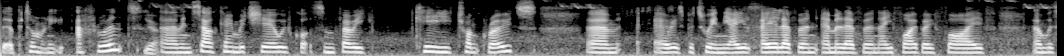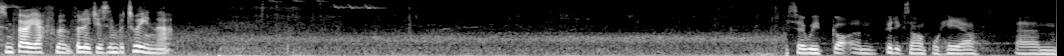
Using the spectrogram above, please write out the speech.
that are predominantly affluent. Yeah. Um, in South Cambridgeshire, we've got some very key trunk roads, um, areas between the A- A11, M11, A505, and with some very affluent villages in between that. So we've got a um, good example here. Um,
